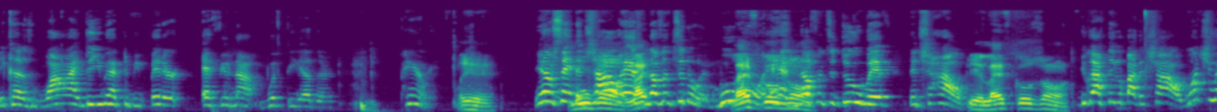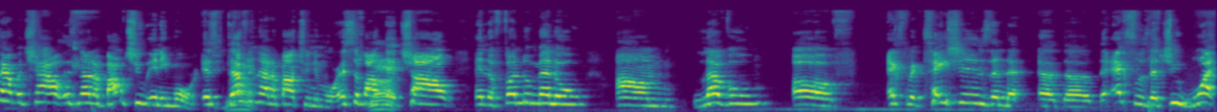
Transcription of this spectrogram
Because why do you have to be bitter if you're not with the other parent? Yeah. You know what I'm saying? The child on. has Life- nothing to do with it. Move life on. goes It has on. nothing to do with the child. Yeah, life goes on. You gotta think about the child. Once you have a child, it's not about you anymore. It's It's definitely not. about you anymore. It's about that child and the fundamental um level of expectations and the uh, the the excellence that you want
